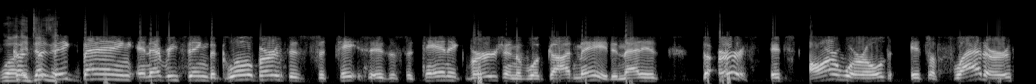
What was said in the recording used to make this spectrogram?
Well, it doesn't. The Big Bang and everything, the globe Earth is sata- is a satanic version of what God made, and that is the Earth. It's our world. It's a flat Earth.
